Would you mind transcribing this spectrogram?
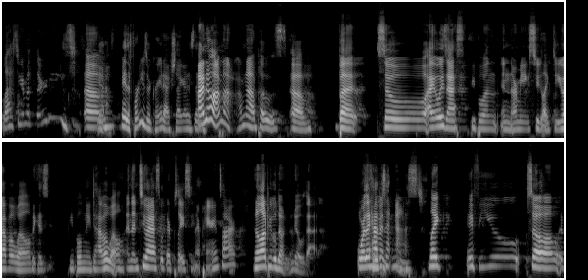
Last year i'm a 30 40s. Um, yeah. Hey, the 40s are great. Actually, I gotta say. I know. I'm not. I'm not opposed. Um, but so I always ask people in in our meetings too, like, do you have a will? Because people need to have a will. And then two, I ask what their place and their parents are, and a lot of people don't know that, or they what haven't asked. Like if you so if,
